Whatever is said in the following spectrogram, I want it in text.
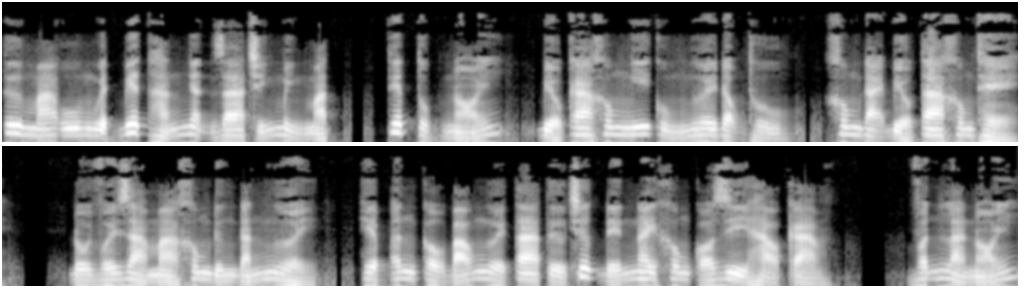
Tư Ma U Nguyệt biết hắn nhận ra chính mình mặt, tiếp tục nói, biểu ca không nghĩ cùng ngươi động thủ, không đại biểu ta không thể. Đối với già mà không đứng đắn người, hiệp ân cầu báo người ta từ trước đến nay không có gì hảo cảm. Vẫn là nói,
